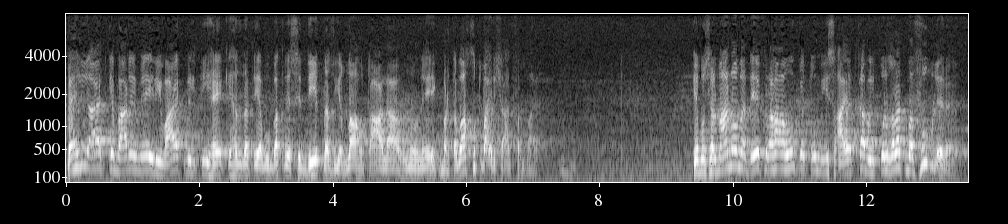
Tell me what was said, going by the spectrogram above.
پہلی آیت کے بارے میں روایت ملتی ہے کہ حضرت ابو بکر صدیق رضی اللہ تعالی انہوں نے ایک مرتبہ خطبہ ارشاد فرمایا۔ کہ مسلمانوں میں دیکھ رہا ہوں کہ تم اس آیت کا بالکل غلط مفہوم لے رہے ہو۔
